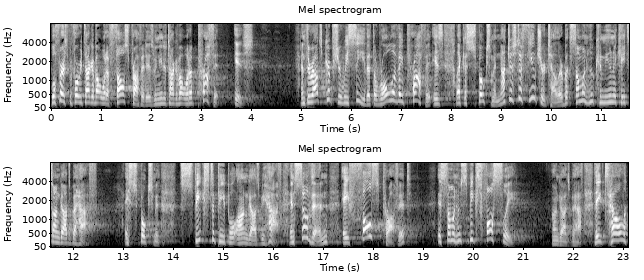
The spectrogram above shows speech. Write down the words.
Well, first, before we talk about what a false prophet is, we need to talk about what a prophet is. And throughout Scripture, we see that the role of a prophet is like a spokesman, not just a future teller, but someone who communicates on God's behalf. A spokesman speaks to people on God's behalf. And so then, a false prophet is someone who speaks falsely on God's behalf. They tell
